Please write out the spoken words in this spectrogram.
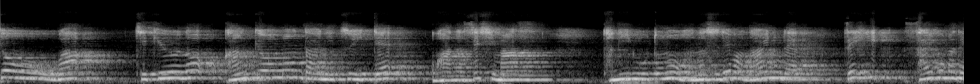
今日は地球の環境問題についてお話しします。他人事のお話ではないのでぜひ最後まで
